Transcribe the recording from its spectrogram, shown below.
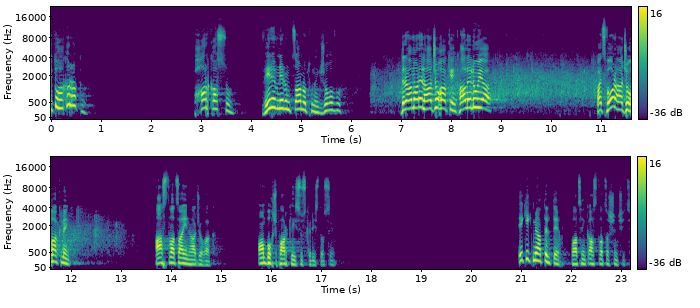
Հետո հակառակը։ Փառք Աստծուն։ Վերևներում ծանոթ ունենք ժողովուրդ։ Դրա համար էլ հաջողակ ենք, հալելույա։ Բայց որ հաջողակն ենք։ Աստվածային հաջողակ։ Ամբողջ փառքը Հիսուս Քրիստոսին։ Եկեք մի հատ էլ տեղ բացենք Աստվածաշնչից։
